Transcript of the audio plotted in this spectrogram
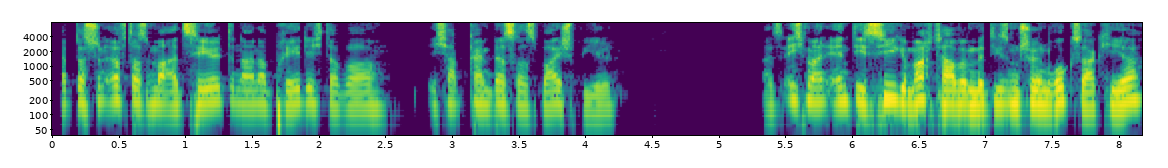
Ich habe das schon öfters mal erzählt in einer Predigt, aber ich habe kein besseres Beispiel. Als ich mein NTC gemacht habe mit diesem schönen Rucksack hier,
